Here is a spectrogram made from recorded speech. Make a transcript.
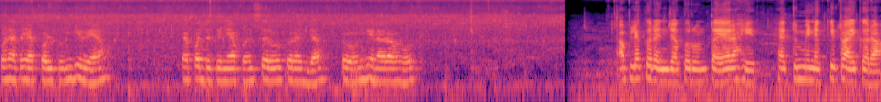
आपण आता या पलटून घेऊया. त्या पद्धतीने आपण सर्व करंजा तळून घेणार आहोत. आपल्या करंजा करून तयार आहेत. ह्या तुम्ही नक्की ट्राय करा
